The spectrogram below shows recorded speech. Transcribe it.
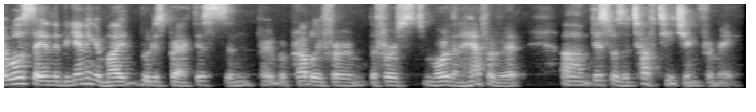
I will say in the beginning of my Buddhist practice, and probably for the first more than half of it, um, this was a tough teaching for me.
